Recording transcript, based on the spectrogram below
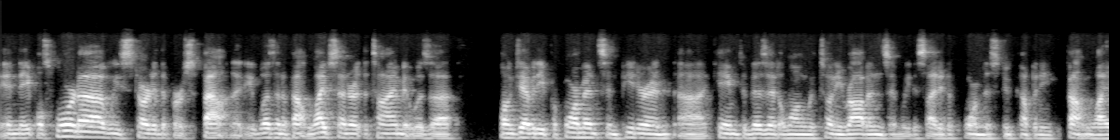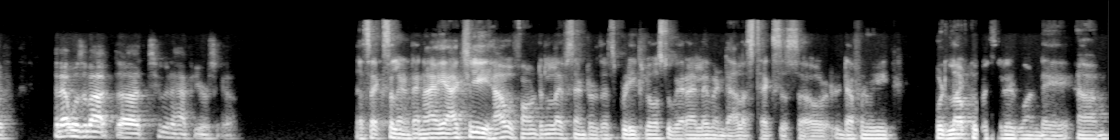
in Naples, Florida. We started the first fountain. It wasn't a fountain life center at the time. It was a longevity performance. And Peter and uh, came to visit along with Tony Robbins, and we decided to form this new company, Fountain Life. And that was about uh, two and a half years ago. That's excellent. And I actually have a Fountain Life Center that's pretty close to where I live in Dallas, Texas. So definitely would love to visit it one day. Um,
